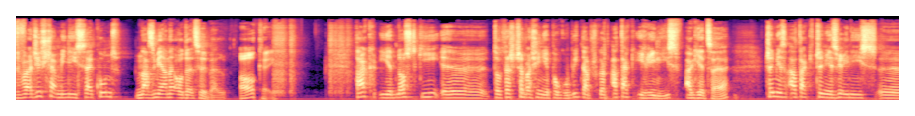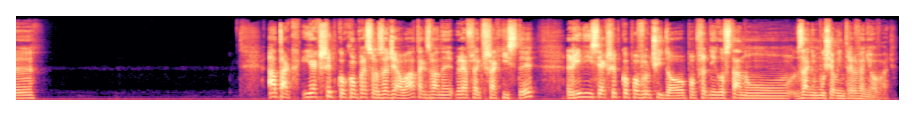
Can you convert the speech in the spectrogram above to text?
20 milisekund na zmianę o decybel. Okej. Tak, jednostki, y, to też trzeba się nie pogubić, na przykład atak i release w AGC. Czym jest atak, czym jest release? Y... Atak, jak szybko kompresor zadziała, tak zwany refleks szachisty. Release, jak szybko powróci do poprzedniego stanu, zanim musiał interweniować.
